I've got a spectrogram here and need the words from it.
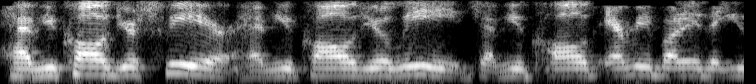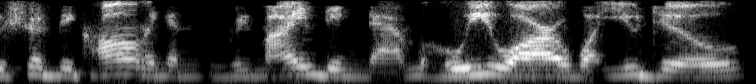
have you called your sphere? Have you called your leads? Have you called everybody that you should be calling and reminding them who you are, what you do?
